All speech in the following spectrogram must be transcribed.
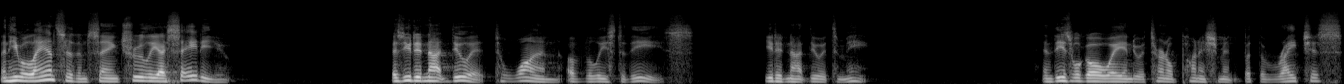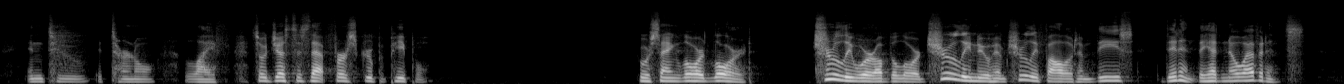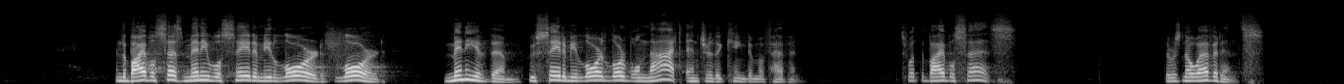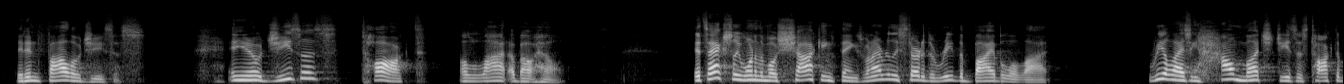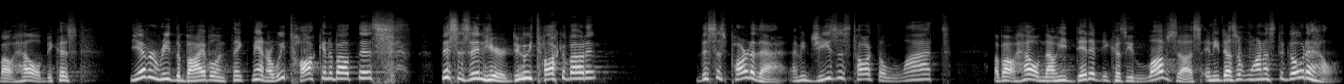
Then he will answer them, saying, Truly I say to you, as you did not do it to one of the least of these, you did not do it to me. And these will go away into eternal punishment, but the righteous into eternal life. So, just as that first group of people who were saying, Lord, Lord, truly were of the Lord, truly knew him, truly followed him, these didn't. They had no evidence. And the Bible says, Many will say to me, Lord, Lord. Many of them who say to me, Lord, Lord, will not enter the kingdom of heaven. That's what the Bible says. There was no evidence. They didn't follow Jesus. And you know, Jesus talked a lot about hell. It's actually one of the most shocking things when I really started to read the Bible a lot, realizing how much Jesus talked about hell. Because you ever read the Bible and think, man, are we talking about this? This is in here. Do we talk about it? This is part of that. I mean, Jesus talked a lot about hell. Now, he did it because he loves us and he doesn't want us to go to hell.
